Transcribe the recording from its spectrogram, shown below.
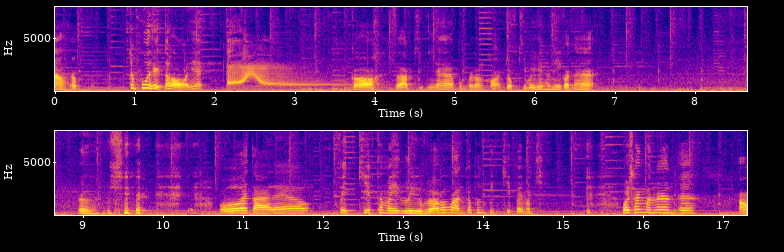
อ้าแล้วจะพูดอะไรต่อเนี่ย ก็สำหรับคลิปนี้นะฮะ ผมก็ต้องขอจบคลิปไว้เพียงเท่านี้ก่อนนะฮะ เออ โอ้ยตายแล้วปิดคลิปทำไมลืมแล้วเมื่อวานก็เพิ่งปิดคลิปไปเมื่อกี้ว่าช่างมันแล้วกันเออ เอา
